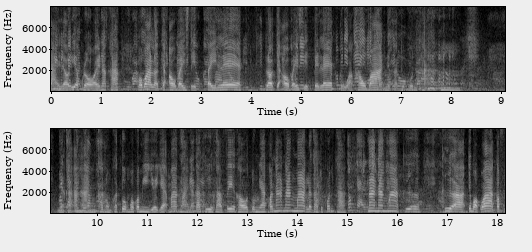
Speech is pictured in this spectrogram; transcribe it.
จ่ายแล้วเรียบร้อยนะคะ เพราะว่าเราจะเอาใบเสร็จไปแลก เราจะเอาใบเสร็จไปแลกตั๋วเข้าบ้านเนี่ยค่ะทุกคนค่ะอืมเนี่ยค่ะอาหารขนมข้าวต้มเขาก็มีเยอะแยะมากมายนะคะ คือคาเฟ่เขาตรงเนี้ยก็น่านั่งมากเลยค่ะ ทุกคนค่ะ ต้องจ่ายเลย น่านั่งมากคือ คือจะบอกว่ากาแฟ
